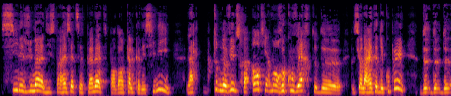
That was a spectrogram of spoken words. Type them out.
si les humains disparaissaient de cette planète pendant quelques décennies, la, toute nos villes seraient entièrement recouvertes de, si on arrêtait de les couper, de, de, de,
